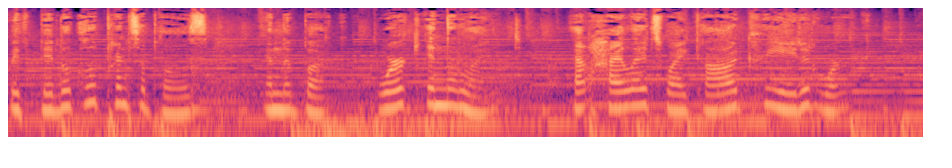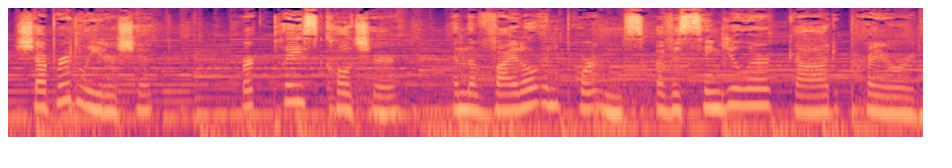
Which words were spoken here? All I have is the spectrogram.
with biblical principles and the book Work in the Light that highlights why God created work, shepherd leadership, workplace culture, and the vital importance of a singular God priority.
